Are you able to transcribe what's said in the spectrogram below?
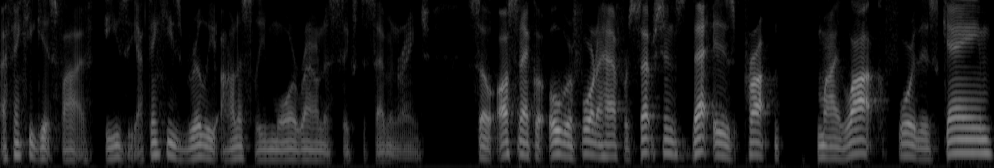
I think he gets five easy. I think he's really honestly more around the six to seven range. So Austin Ekeler over four and a half receptions. That is prop my lock for this game.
